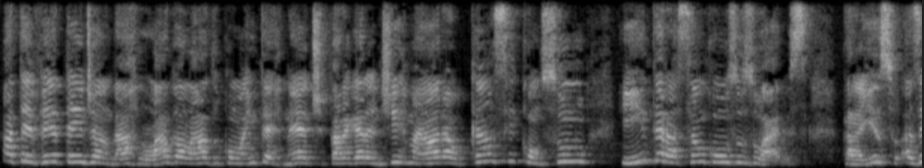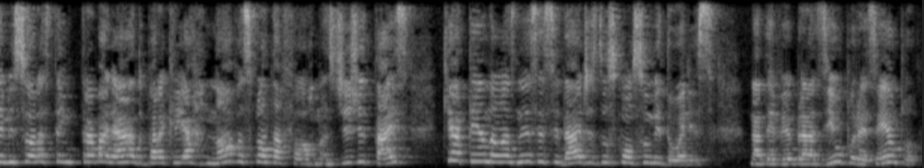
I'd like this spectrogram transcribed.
a TV tende a andar lado a lado com a internet para garantir maior alcance, consumo e interação com os usuários. Para isso, as emissoras têm trabalhado para criar novas plataformas digitais que atendam às necessidades dos consumidores. Na TV Brasil, por exemplo,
